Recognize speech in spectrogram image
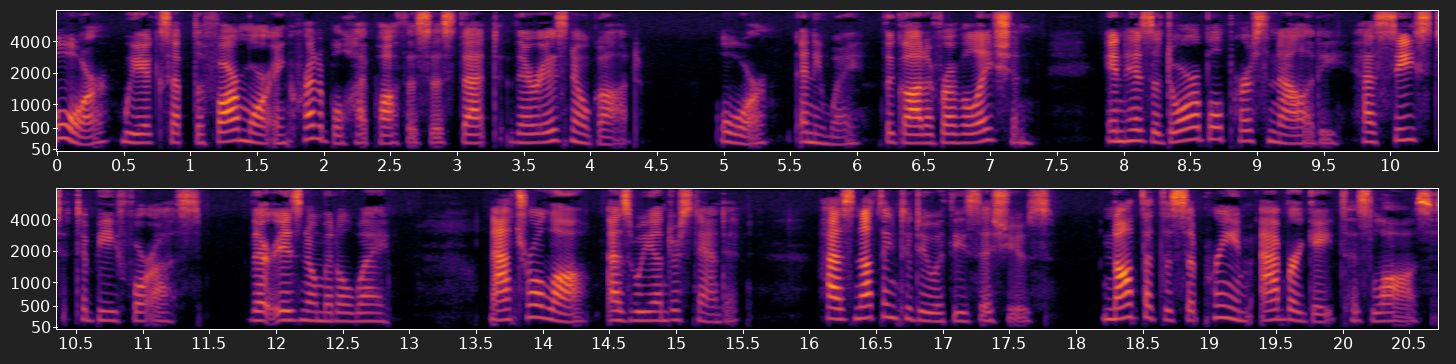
Or we accept the far more incredible hypothesis that there is no God, or, anyway, the God of revelation, in his adorable personality, has ceased to be for us. There is no middle way. Natural law, as we understand it, has nothing to do with these issues. Not that the Supreme abrogates his laws,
